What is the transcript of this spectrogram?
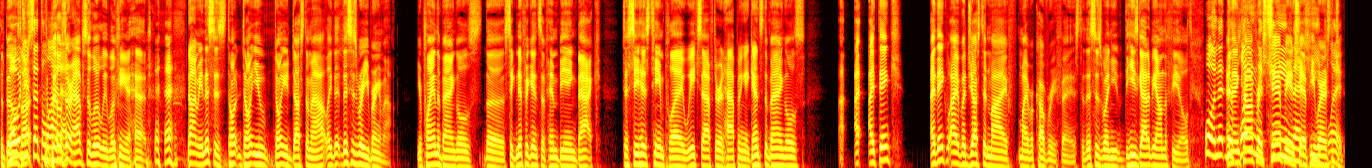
The Bills. What would you set the line Bills at? are absolutely looking ahead. no, I mean this is don't don't you don't you dust them out like th- this is where you bring them out. You're playing the Bengals. The significance of him being back to see his team play weeks after it happening against the Bengals. I I, I think. I think I've adjusted my my recovery phase to this is when you he's got to be on the field Well, and, and then conference the championship he, wears the played.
